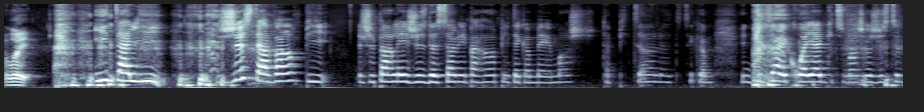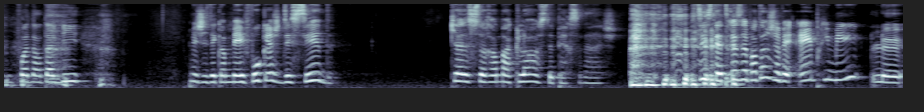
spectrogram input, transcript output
Ouais. Italie. juste avant, puis je parlais juste de ça à mes parents, puis ils étaient comme, mais mange ta pizza, là. C'est comme une pizza incroyable que tu mangeras juste une fois dans ta vie. Mais j'étais comme, mais il faut que je décide quelle sera ma classe de personnage. tu sais, c'était très important. J'avais imprimé le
